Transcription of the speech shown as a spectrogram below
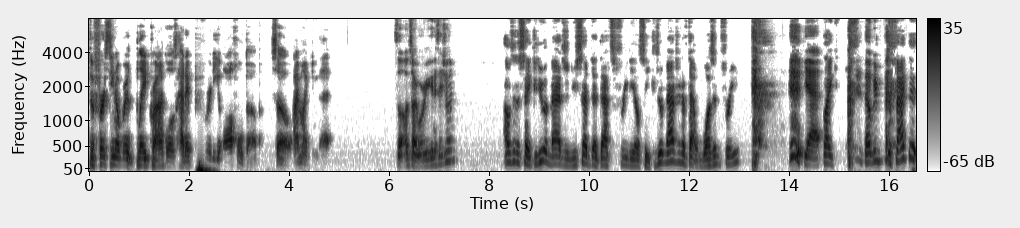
the first Xenoblade Chronicles had a pretty awful dub, so I might do that. So I'm sorry. What were you gonna say, Sean? I was gonna say, could you imagine? You said that that's free DLC. Could you imagine if that wasn't free? yeah, Like that would be. the fact that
